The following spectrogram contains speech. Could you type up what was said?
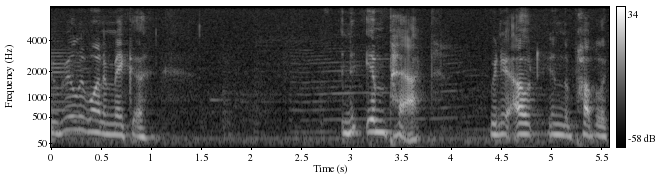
You really want to make a, an impact when you're out in the public.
